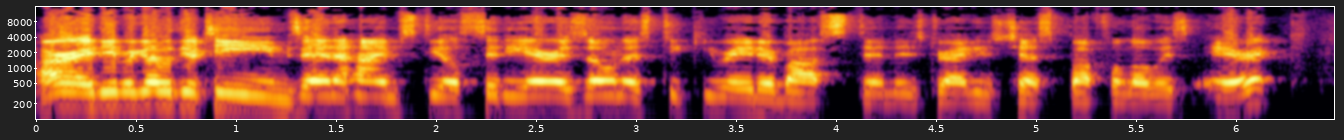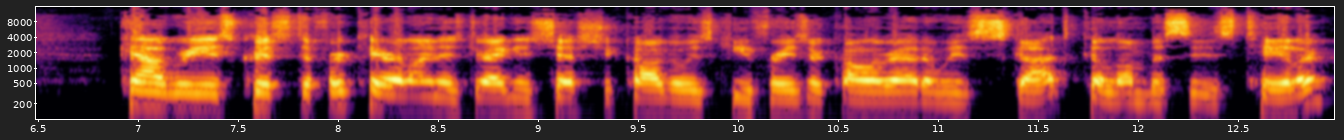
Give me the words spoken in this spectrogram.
All right, here we go with your teams. Anaheim, Steel City, Arizona, Sticky Raider, Boston is Dragon's Chest, Buffalo is Eric. Calgary is Christopher. Carolina is Dragon's Chest. Chicago is Q Fraser. Colorado is Scott. Columbus is Taylor.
